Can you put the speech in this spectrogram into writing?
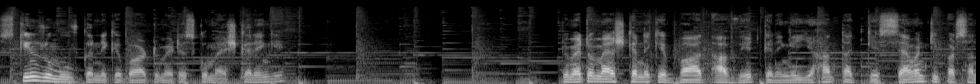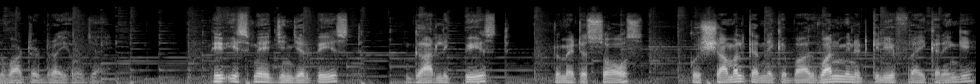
स्किन रिमूव करने के बाद टोमेटोज़ को मैश करेंगे। टोमेटो मैश करने के बाद आप वेट करेंगे यहाँ तक कि 70 परसेंट वाटर ड्राई हो जाए। फिर इसमें ginger paste garlic paste tomato sauce को शामिल करने के बाद वन मिनट के लिए फ्राई करेंगे।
